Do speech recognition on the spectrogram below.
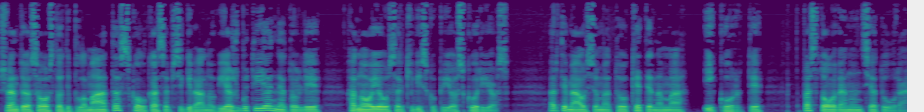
Šventojo sosto diplomatas kol kas apsigyveno viešbutyje netoli Hanojaus arkivyskupijos kurijos. Artimiausiu metu ketinama įkurti pastovę nunciatūrą.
